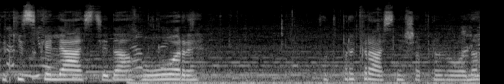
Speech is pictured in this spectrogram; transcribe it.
Такі скелясті, да, гори. Тут прекрасніша природа.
